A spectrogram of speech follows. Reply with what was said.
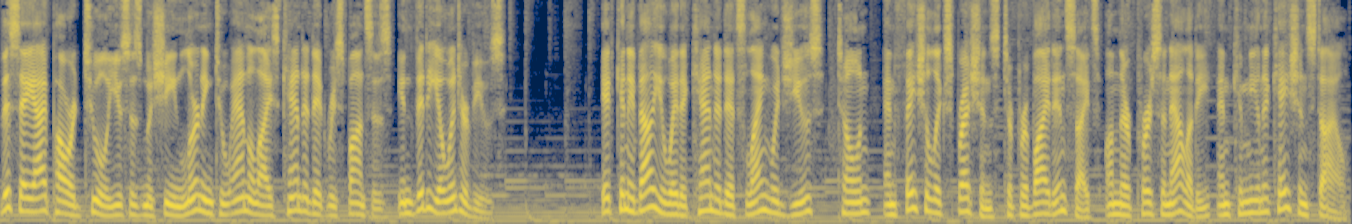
This AI powered tool uses machine learning to analyze candidate responses in video interviews. It can evaluate a candidate's language use, tone, and facial expressions to provide insights on their personality and communication style.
